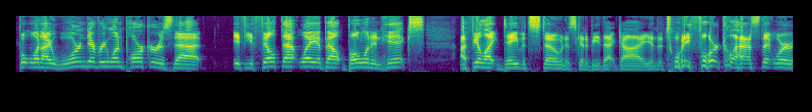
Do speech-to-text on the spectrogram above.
But what I warned everyone, Parker, is that if you felt that way about Bowen and Hicks, I feel like David Stone is going to be that guy in the 24 class that we're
